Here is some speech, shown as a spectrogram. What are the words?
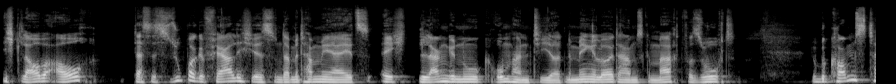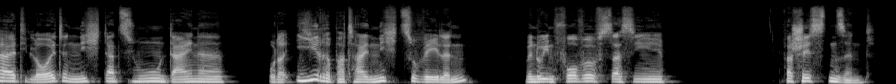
Ich glaube auch, dass es super gefährlich ist und damit haben wir ja jetzt echt lang genug rumhantiert. Eine Menge Leute haben es gemacht, versucht, du bekommst halt die Leute nicht dazu, deine oder ihre Partei nicht zu wählen, wenn du ihnen vorwirfst, dass sie Faschisten sind,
